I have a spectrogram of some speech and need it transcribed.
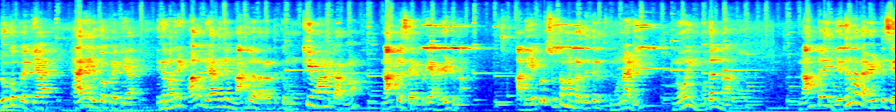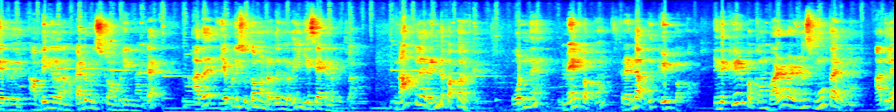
leukoplakia hairy leukoplakia இந்த மாதிரி பல வியாதிகள் நாக்கில் வர்றதுக்கு முக்கியமான காரணம் நாக்கில் சேரக்கூடிய அழுக்கு தான் அதை எப்படி சுத்தம் பண்ணுறதுக்கு முன்னாடி நோய் முதல் நாடுவோம் நாக்கில் எதனால அழுக்கு சேருது அப்படிங்கிறத நம்ம கண்டுபிடிச்சிட்டோம் அப்படின்னாக்க அதை எப்படி சுத்தம் பண்ணுறதுங்கிறதையும் ஈஸியாக கண்டுபிடிக்கலாம். நாக்கில் ரெண்டு பக்கம் இருக்கு. ஒன்று மேல் பக்கம் ரெண்டாவது கீழ்ப்பக்கம் இந்த கீழ்ப்பக்கம் வழவழன்னு ஸ்மூத்தாக இருக்கும். அதில்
